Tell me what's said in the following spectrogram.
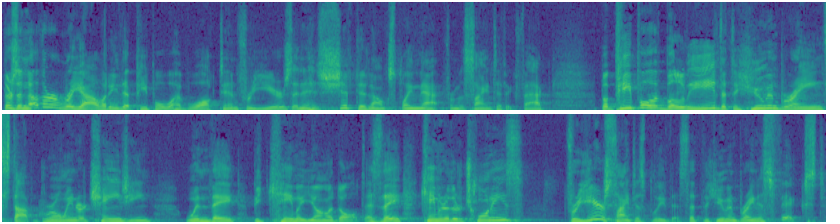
There's another reality that people have walked in for years, and it has shifted, and I'll explain that from a scientific fact. But people have believed that the human brain stopped growing or changing when they became a young adult. As they came into their 20s, for years, scientists believed this that the human brain is fixed.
